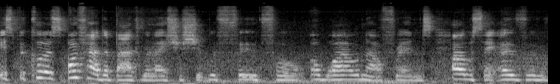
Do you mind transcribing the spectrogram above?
it's because i've had a bad relationship with food for a while now friends. I would say over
